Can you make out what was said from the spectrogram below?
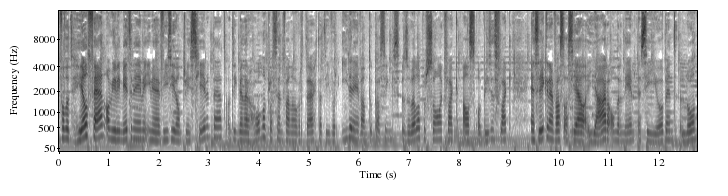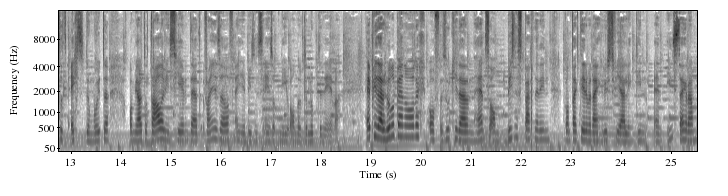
Ik vond het heel fijn om jullie mee te nemen in mijn visie rond winstgevendheid, want ik ben er 100% van overtuigd dat die voor iedereen van toepassing is, zowel op persoonlijk vlak als op businessvlak. En zeker en vast als jij al jaren onderneemt en CEO bent, loont het echt de moeite om jouw totale winstgevendheid van jezelf en je business eens opnieuw onder de loep te nemen. Heb je daar hulp bij nodig of zoek je daar een hands-on businesspartner in? Contacteer me dan gerust via LinkedIn en Instagram.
